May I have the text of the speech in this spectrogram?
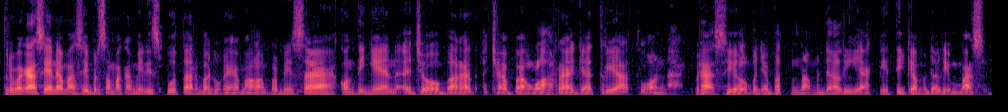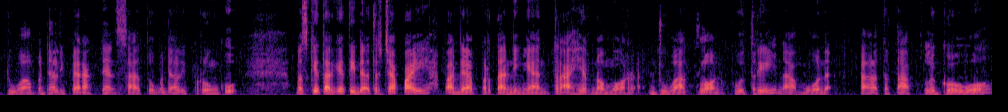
Terima kasih Anda masih bersama kami di seputar Bandung Raya Malam. Pemirsa, kontingen Jawa Barat cabang olahraga triathlon berhasil menyabet 6 medali, yakni 3 medali emas, 2 medali perak, dan 1 medali perunggu. Meski target tidak tercapai pada pertandingan terakhir nomor duatlon putri, namun uh, tetap legowo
